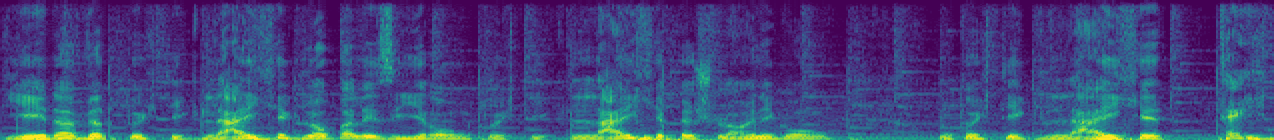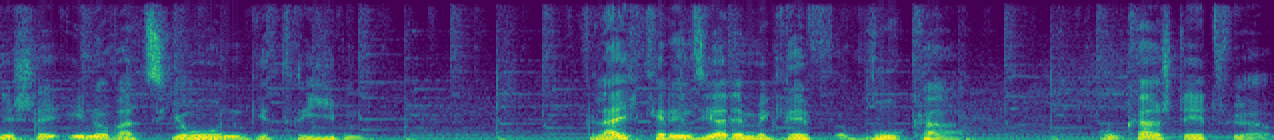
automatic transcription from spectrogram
jeder wird durch die gleiche Globalisierung, durch die gleiche Beschleunigung und durch die gleiche technische Innovation getrieben. Vielleicht kennen Sie ja den Begriff VUCA. VUCA steht für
